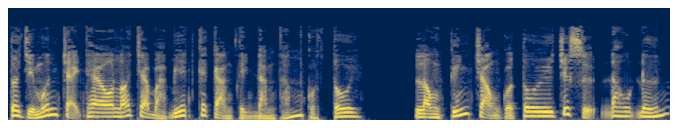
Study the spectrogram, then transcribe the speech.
Tôi chỉ muốn chạy theo nói cho bà biết cái cảm tình đàm thắm của tôi lòng kính trọng của tôi trước sự đau đớn,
